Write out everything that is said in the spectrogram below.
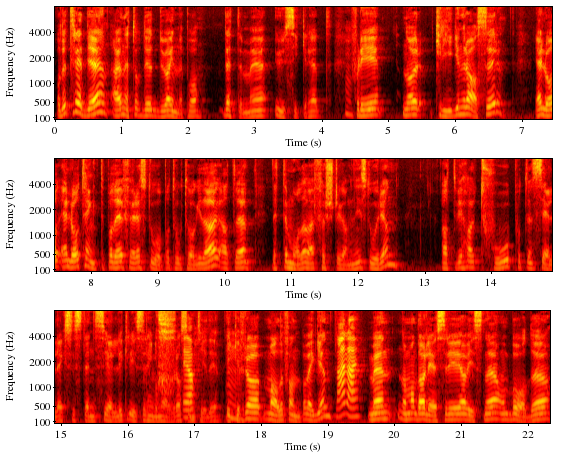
Og det tredje er jo nettopp det du er inne på. Dette med usikkerhet. Mm. Fordi når krigen raser Jeg lå, jeg lå og tenkte på det før jeg sto opp og tok tog i dag, at uh, dette må da være første gangen i historien at vi har to potensielle eksistensielle kriser hengende over oss Ja. samtidig. Ikke for å male fanden på veggen, Nei, nei. men når man da leser i avisene om både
